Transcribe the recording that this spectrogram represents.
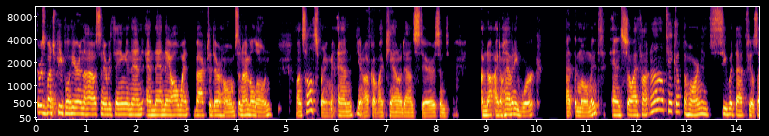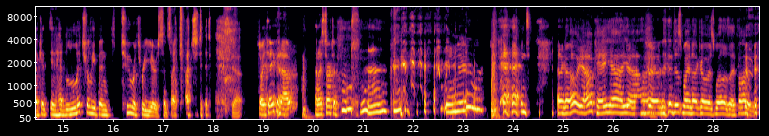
there was a bunch of people here in the house and everything, and then and then they all went back to their homes, and I'm alone on Salt Spring, and you know, I've got my piano downstairs, and I'm not, I don't have any work at the moment, and so I thought, oh, I'll take out the horn and see what that feels like. It, it had literally been two or three years since I touched it. Yeah. So I take it out and I start to, and, and I go, oh yeah, okay, yeah, yeah. this might not go as well as I thought. It would.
